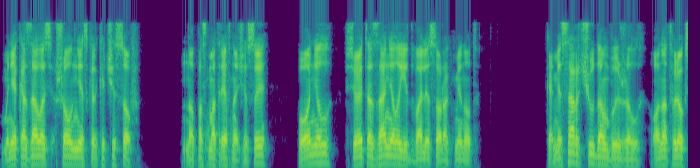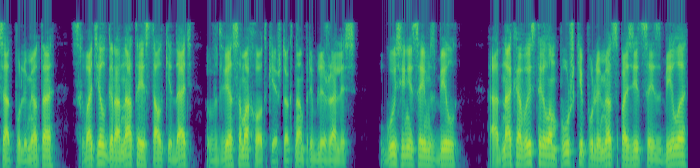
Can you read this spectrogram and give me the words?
Мне казалось, шел несколько часов. Но, посмотрев на часы, понял, все это заняло едва ли 40 минут. Комиссар чудом выжил, он отвлекся от пулемета, схватил гранаты и стал кидать в две самоходки, что к нам приближались. Гусеница им сбил, однако выстрелом пушки пулемет с позиции сбило,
